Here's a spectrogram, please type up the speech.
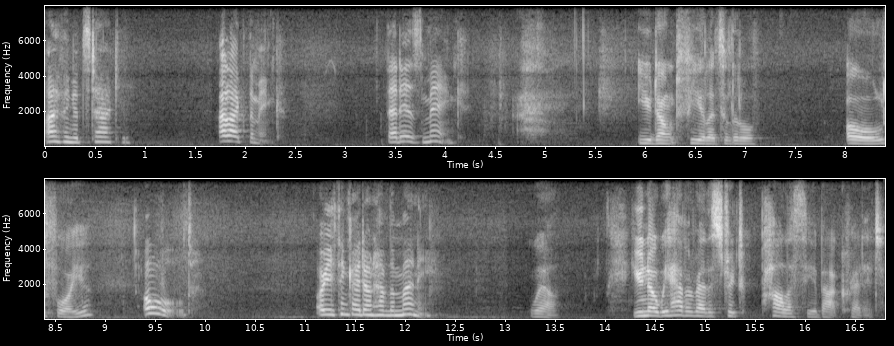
I think it's tacky. I like the mink. That is mink. You don't feel it's a little old for you? Old. Or you think I don't have the money? Well, you know, we have a rather strict policy about credit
